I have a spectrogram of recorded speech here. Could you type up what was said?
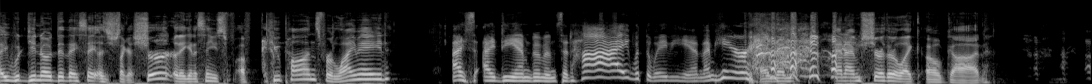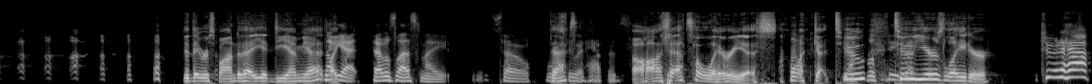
I would you know? Did they say it's just like a shirt? Are they going to send you coupons for Limeade? I, I DM'd him and said, Hi, with the wavy hand. I'm here. And then, and I'm sure they're like, oh god. Did they respond to that yet? DM yet? Not like, yet. That was last night. So we'll That's- see what happens. Oh, that's hilarious. Oh my god. Two we'll two years later. Two and a half,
